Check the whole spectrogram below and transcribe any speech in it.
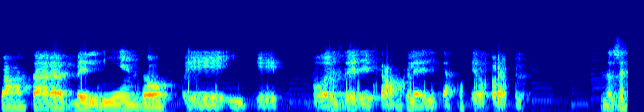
vas a estar vendiendo eh, y que todo el, trabajo que le dedicaste quedó por ahí? Entonces,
